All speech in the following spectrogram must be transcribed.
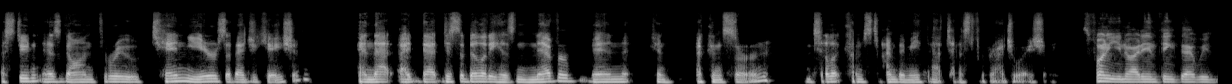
a student has gone through 10 years of education and that I, that disability has never been con- a concern until it comes time to meet that test for graduation. It's funny, you know, I didn't think that we'd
